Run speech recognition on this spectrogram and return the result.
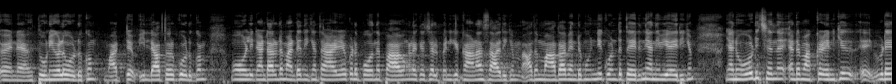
പിന്നെ തുണികൾ കൊടുക്കും മറ്റ് ഇല്ലാത്തവർക്ക് കൊടുക്കും. മുകളിൽ രണ്ടാളുടെ മണ്ട നിൽക്കാൻ താഴെ കൂടെ പോകുന്ന പാവങ്ങളൊക്കെ ചിലപ്പോൾ എനിക്ക് കാണാൻ സാധിക്കും. അത് മാതാവ് എന്റെ മുന്നിൽ കൊണ്ട് തരുന്നതെന്ന് വിചാരിക്കും. ഞാൻ ഓടിച്ചെന്ന് എന്റെ മക്കൾ എനിക്ക് ഇവിടെ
